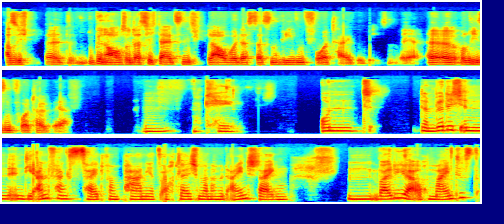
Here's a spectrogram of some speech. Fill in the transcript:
also ich, äh, genau, so dass ich da jetzt nicht glaube, dass das ein Riesenvorteil gewesen wäre, äh, äh Riesenvorteil wäre. Mhm, okay. Und dann würde ich in, in die Anfangszeit von Pan jetzt auch gleich mal noch mit einsteigen, hm, weil du ja auch meintest,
